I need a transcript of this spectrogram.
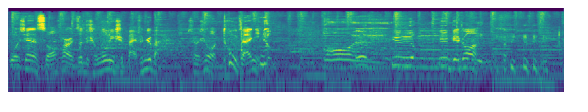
我现在死亡华尔兹的成功率是百分之百，小心我痛宰你！哟，哟哟哟，别装啊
